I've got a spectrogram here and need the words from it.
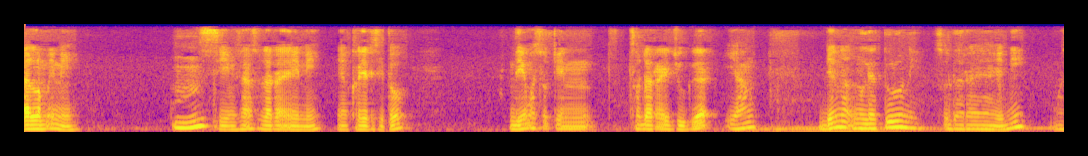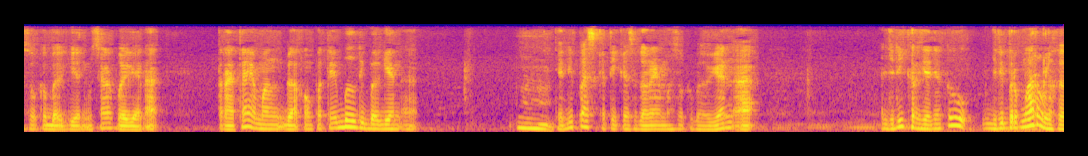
dalam ini Hmm. si misalnya saudaranya ini yang kerja di situ dia masukin saudaranya juga yang dia nggak ngeliat dulu nih saudaranya ini masuk ke bagian misalnya bagian A ternyata emang nggak kompatibel di bagian A Hmm. jadi pas ketika saudara yang masuk ke bagian A jadi kerjanya tuh jadi berpengaruh lah ke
